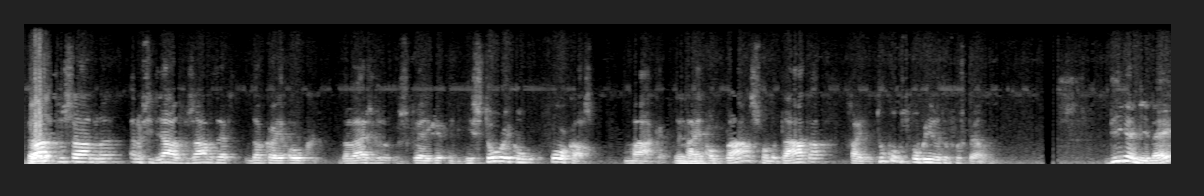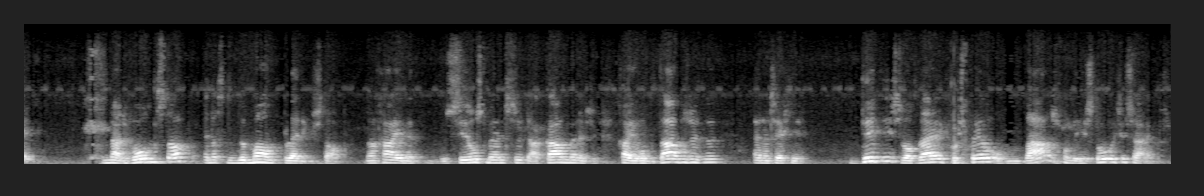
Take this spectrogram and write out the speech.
Data verzamelen. En als je die data verzameld hebt, dan kan je ook bij wijze van spreken een historical forecast maken. Dan ga je Mhm. op basis van de data ga je de toekomst proberen te voorspellen. Die neem je mee naar de volgende stap en dat is de demand planning stap. Dan ga je met de salesmensen, de accountmanager, ga je rond de tafel zitten en dan zeg je, dit is wat wij voorspellen op basis van de historische cijfers.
